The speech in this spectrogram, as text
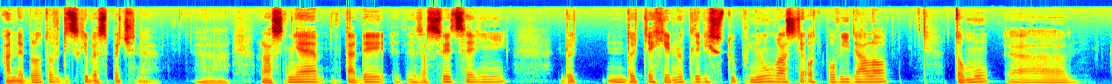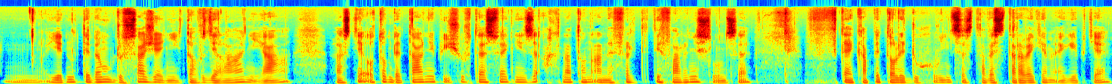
a nebylo to vždycky bezpečné. E, vlastně tady zasvěcení do, do těch jednotlivých stupňů vlastně odpovídalo tomu, e, Mm, jednotlivému dosažení toho vzdělání. Já vlastně o tom detailně píšu v té své knize Achnaton a Nefertiti Farní slunce v té kapitoli Duchovní cesta ve starověkém Egyptě,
